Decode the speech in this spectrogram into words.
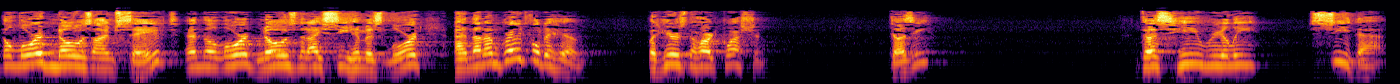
the Lord knows I'm saved, and the Lord knows that I see Him as Lord, and that I'm grateful to Him. But here's the hard question. Does He? Does He really see that?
